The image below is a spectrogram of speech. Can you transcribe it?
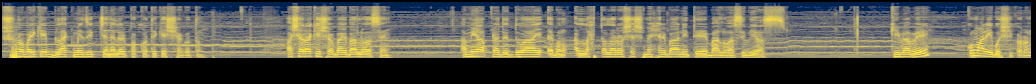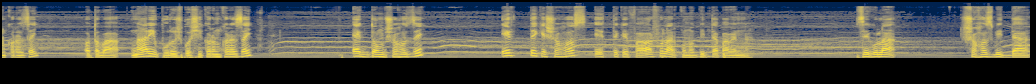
সবাইকে black magic চ্যানেলের পক্ষ থেকে স্বাগতম। আশা রাখি সবাই ভালো আছেন। আমিও আপনাদের দোয়ায় এবং আল্লাহ তালার অশেষ মেহেরবানিতে ভালো আছি বিয়স কীভাবে কুমারী বশীকরণ করা যায় অথবা নারী পুরুষ বশীকরণ করা যায় একদম সহজে, এর থেকে সহজ, এর থেকে পাওয়ারফুল আর কোনো বিদ্যা পাবেন না। যেগুলা সহজ বিদ্যা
